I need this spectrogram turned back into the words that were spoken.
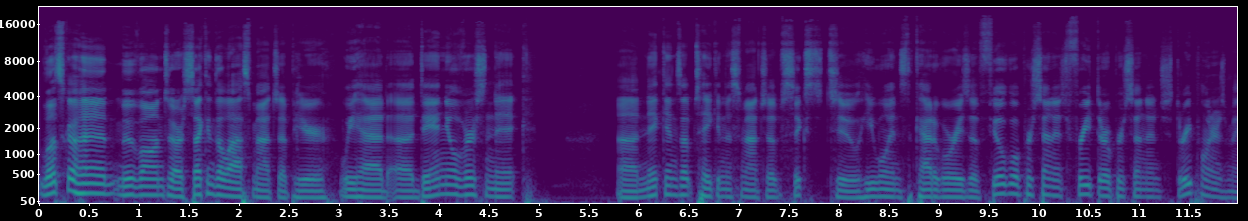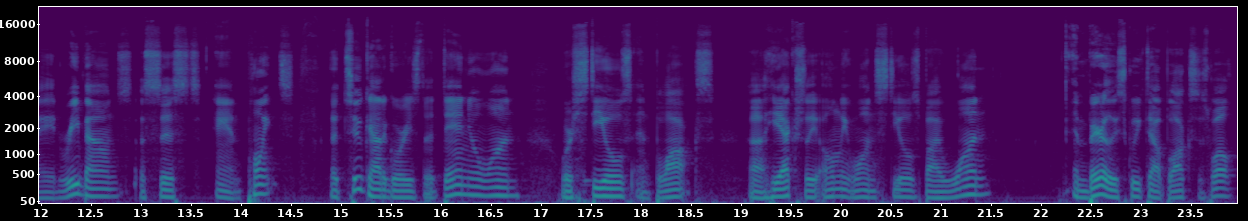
let's go ahead move on to our second to last matchup here. We had uh, Daniel versus Nick. Uh, Nick ends up taking this matchup six to two. He wins the categories of field goal percentage, free throw percentage, three pointers made, rebounds, assists, and points. The two categories that Daniel won were steals and blocks. Uh, he actually only won steals by one, and barely squeaked out blocks as well.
